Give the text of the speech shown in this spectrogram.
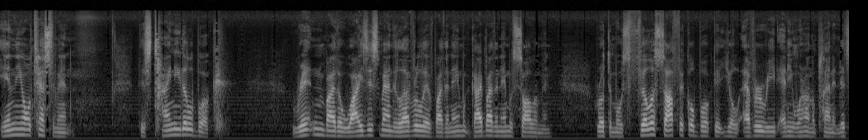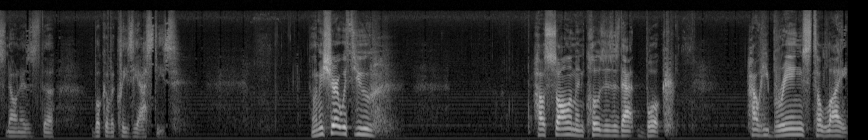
in the Old Testament, this tiny little book written by the wisest man that ever lived, by the name, guy by the name of Solomon, wrote the most philosophical book that you'll ever read anywhere on the planet. It's known as the book of Ecclesiastes. let me share with you how Solomon closes that book, how he brings to light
